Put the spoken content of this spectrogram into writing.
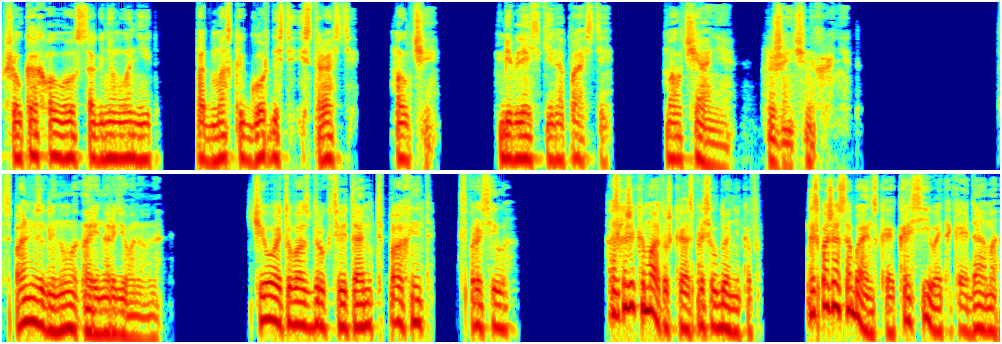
В шелках волос с огнем ланит, Под маской гордости и страсти Молчи, библейские напасти, Молчание женщины хранит. В спальню заглянула Арина Родионовна. «Чего это у вас вдруг цветами-то пахнет?» — спросила. «А скажи-ка, матушка», — спросил Донников, — «госпожа Сабанская, красивая такая дама,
